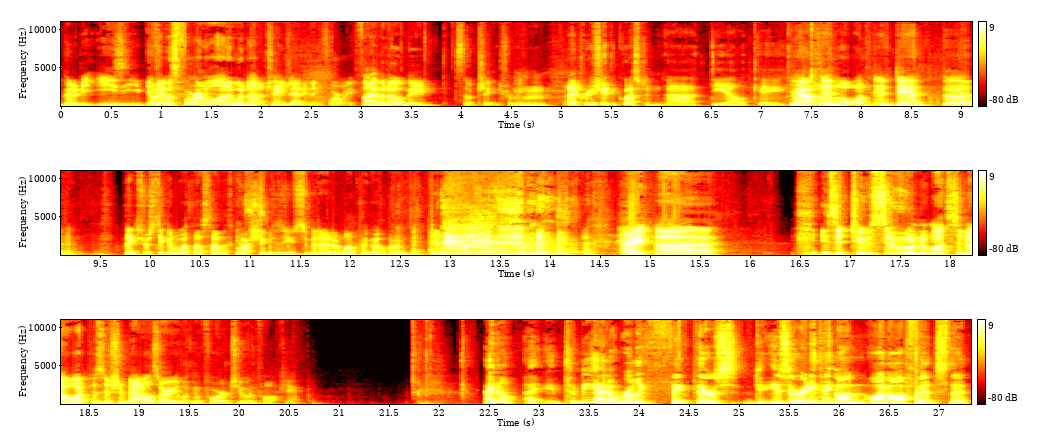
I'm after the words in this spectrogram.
going to be easy. But If it was 4 and 1, it would not have changed anything for me. 5 and 0 made no change for me. Hmm. I appreciate the question, uh, DLK. yeah, and, 01. and Dan, uh, thanks for sticking with us on this question because you submitted it a month ago and I'm getting working on it. All right, uh, is it too soon? Wants to know what position battles are you looking forward to in fall camp? I don't. I, to me, I don't really think there's. Is there anything on on offense that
